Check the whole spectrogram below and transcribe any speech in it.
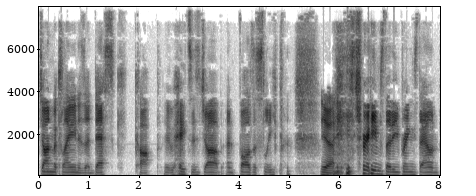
John McClane is a desk cop who hates his job and falls asleep. yeah, he dreams that he brings down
